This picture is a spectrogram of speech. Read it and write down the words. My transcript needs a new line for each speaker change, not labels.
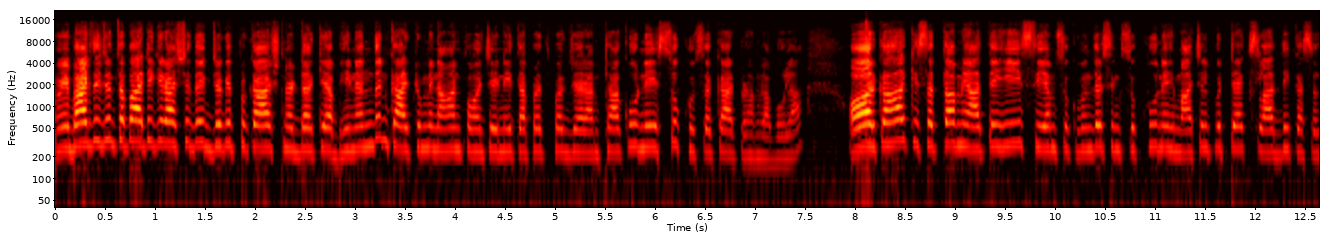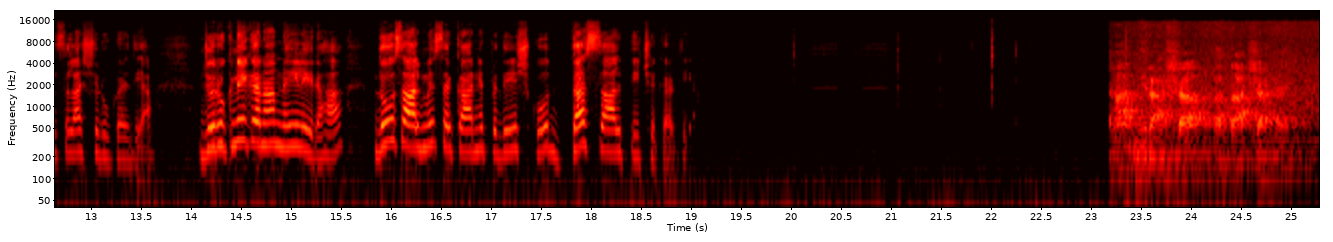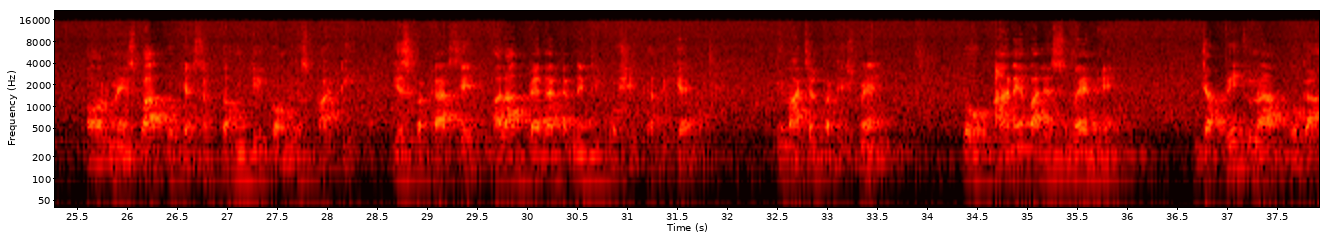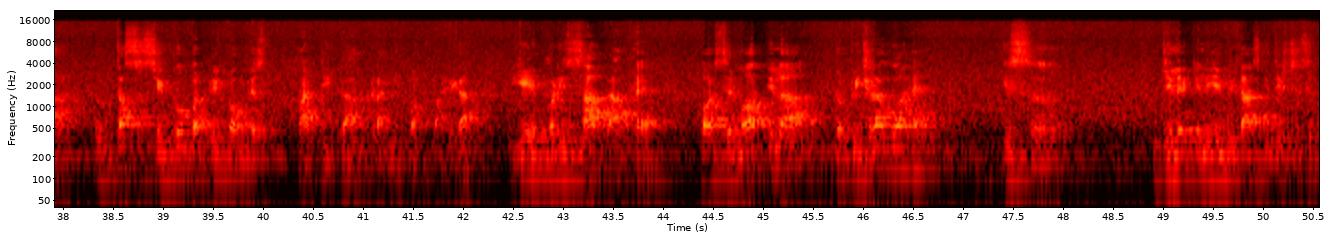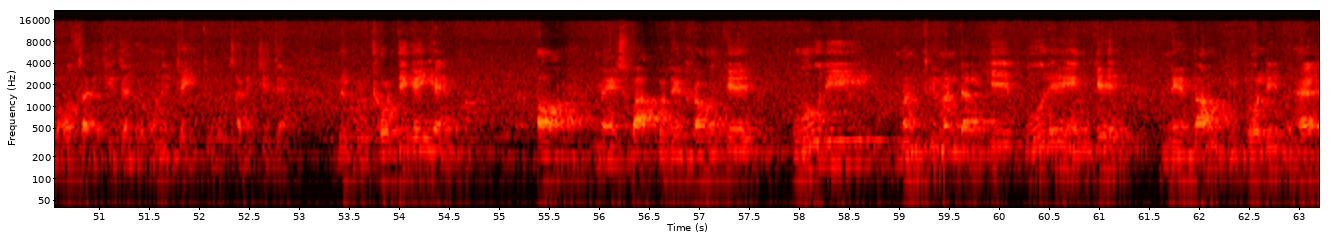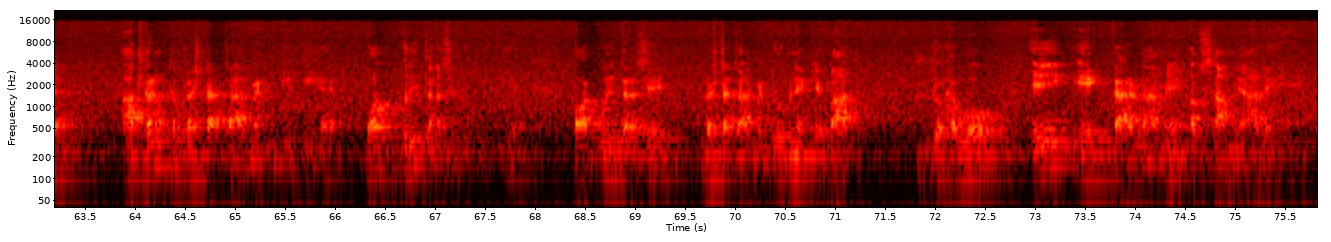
वहीं भारतीय जनता पार्टी के राष्ट्रीय अध्यक्ष जगत प्रकाश नड्डा के अभिनंदन कार्यक्रम में नाहन पहुँचे नेता प्रतिपक्ष जयराम ठाकुर ने सुक्खू सरकार पर हमला बोला और कहा कि सत्ता में आते ही सीएम सुखविंदर सिंह सुक्खू ने हिमाचल पर टैक्स लादने का सिलसिला शुरू कर दिया, जो रुकने का नाम नहीं ले रहा। दो साल में सरकार ने प्रदेश को दस साल पीछे कर दिया।
निराशा, हताशा है और मैं इस बात को कह सकता हूँ कि कांग्रेस पार्टी जिस प्रकार से हालात पैदा करने की कोशिश कर रही है हिमाचल प्रदेश में तो आने वाले समय में जब भी चुनाव होगा तो 10 सीटों पर भी कांग्रेस पार्टी का आंकड़ा नहीं पहुँच पाएगा। ये बड़ी साफ़ बात है। और सिरमौर जिला जो पिछड़ा हुआ है, इस ज़िले के लिए विकास की दृष्टि से बहुत सारी चीज़ें जो होनी चाहिए थी, वो सारी चीज़ें बिल्कुल छोड़ दी गई है। और मैं इस बात को देख रहा हूँ कि पूरी मंत्रिमंडल के, पूरे इनके नेताओं की टोली जो है, आकंठ भ्रष्टाचार में डूबी हुई है। बहुत बुरी तरह से डूबी हुई है। और बुरी तरह से भ्रष्टाचार में डूबने के बाद जो है वो एक एक कारनामे अब सामने आ रहे हैं।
